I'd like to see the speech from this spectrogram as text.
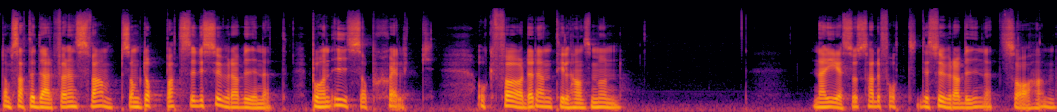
De satte därför en svamp som doppats i det sura vinet på en isopskälk och förde den till hans mun. När Jesus hade fått det sura vinet sa han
